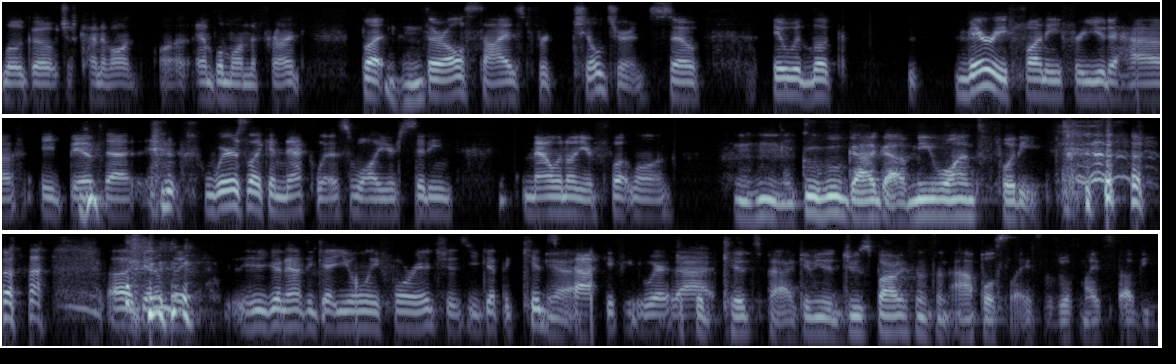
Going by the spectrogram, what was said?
logo, just kind of on, on emblem on the front. But Mhm. they're all sized for children, so it would look very funny for you to have a bib that wears like a necklace while you're sitting mowing on your foot long. Hmm Goo goo gaga, me wants footy. uh, get like, you're gonna have to get you only four inches. You get the kids Yeah. pack if you wear Get that. the kids pack. Give me a juice box and some apple slices with my stubby.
